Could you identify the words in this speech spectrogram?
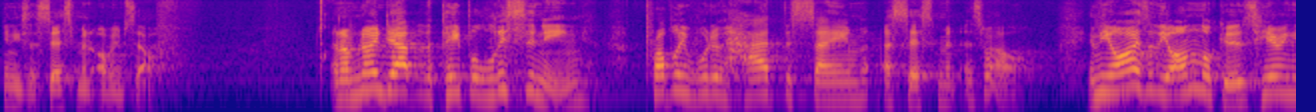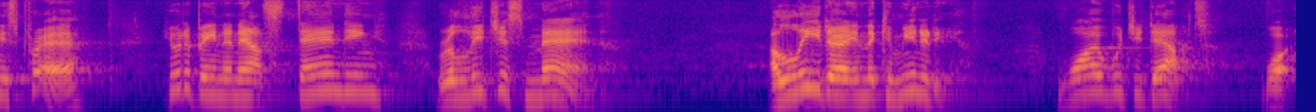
in his assessment of himself. And I've no doubt that the people listening probably would have had the same assessment as well. In the eyes of the onlookers hearing this prayer, he would have been an outstanding religious man, a leader in the community. Why would you doubt what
